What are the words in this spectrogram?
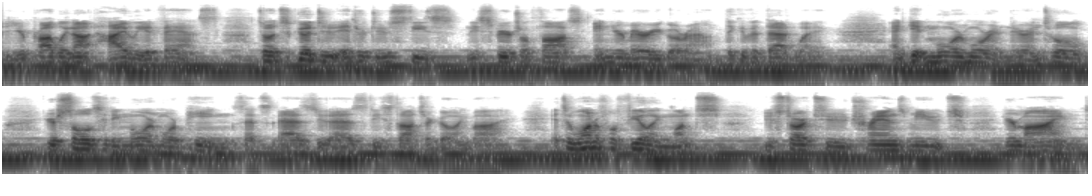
You're probably not highly advanced. So it's good to introduce these, these spiritual thoughts in your merry-go-round. Think of it that way. And get more and more in there until your soul's hitting more and more pings as, as, as these thoughts are going by. It's a wonderful feeling once you start to transmute your mind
